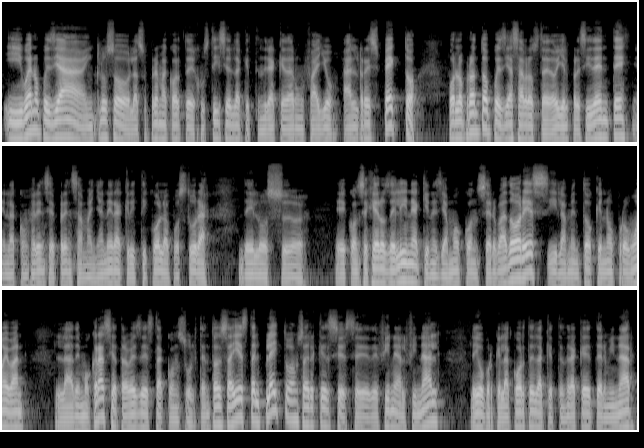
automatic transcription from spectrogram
y bueno, pues ya incluso la Suprema Corte de Justicia es la que tendría que dar un fallo al respecto. Por lo pronto, pues ya sabrá usted, hoy el presidente en la conferencia de prensa mañanera criticó la postura de los eh, eh, consejeros de línea, quienes llamó conservadores y lamentó que no promuevan la democracia a través de esta consulta. Entonces ahí está el pleito, vamos a ver qué se, define al final. Le digo porque la Corte es la que tendrá que determinar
